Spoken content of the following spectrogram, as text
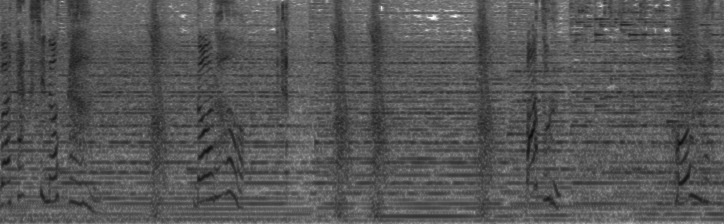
私のターン。ドロー。バトル。攻撃。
